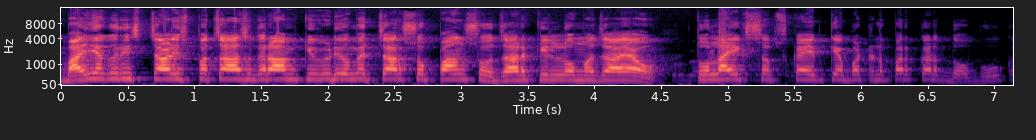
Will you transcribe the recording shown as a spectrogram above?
भाई अगर इस 40-50 ग्राम की वीडियो में 400-500 हज़ार किलो मज़ा आया हो तो लाइक सब्सक्राइब के बटन पर कर दो भूख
